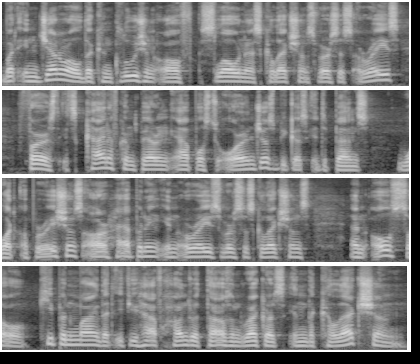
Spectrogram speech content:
But in general, the conclusion of slowness collections versus arrays, first, it's kind of comparing apples to oranges because it depends what operations are happening in arrays versus collections. And also keep in mind that if you have 100,000 records in the collection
